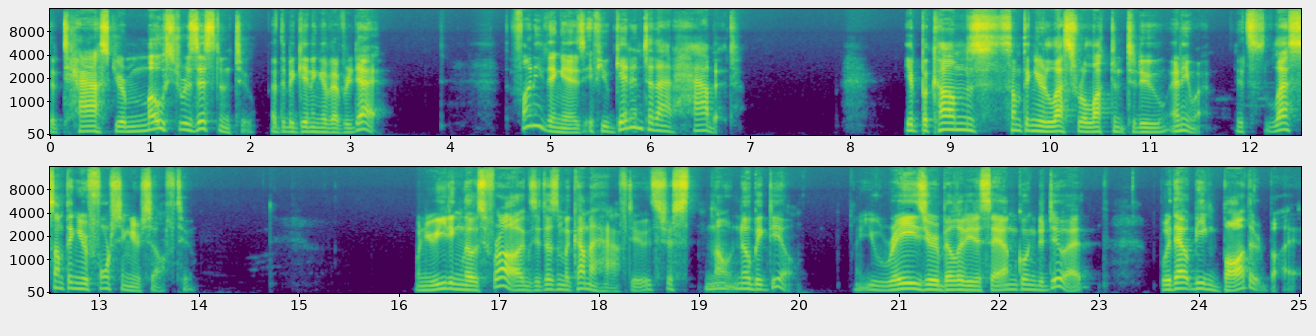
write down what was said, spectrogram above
the task you're most resistant to at the beginning of every day. The funny thing is, if you get into that habit, it becomes something you're less reluctant to do anyway. It's less something you're forcing yourself to. When you're eating those frogs, it doesn't become a have to. It's just no no big deal. You raise your ability to say I'm going to do it without being bothered by it.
